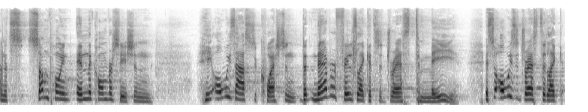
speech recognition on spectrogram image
And at some point in the conversation, he always asks a question that never feels like it's addressed to me. It's always addressed to like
